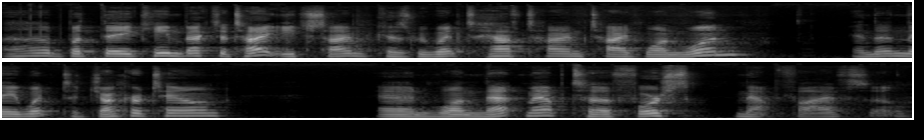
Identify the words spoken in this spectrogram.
Uh, but they came back to tie each time because we went to halftime tied 1 1, and then they went to Junkertown and won that map to force map 5. So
